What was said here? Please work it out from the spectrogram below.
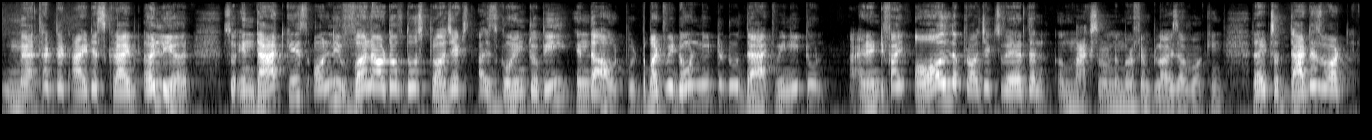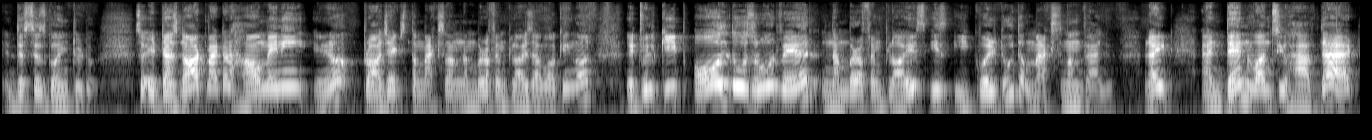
method that I described earlier. So in that case, only one out of those projects is going to be in the output. But we don't need to do that. We need to identify all the projects where the uh, maximum number of employees are working right? So that is what this is going to do. So it does not matter how many you know projects the maximum number of employees are working on. It will keep all those rows where number of employees is equal to the maximum value right? And then once you have that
